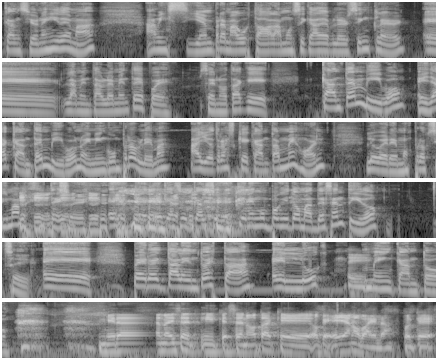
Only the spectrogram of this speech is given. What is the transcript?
canciones y demás. A mí siempre me ha gustado la música de Blair Sinclair. Eh, lamentablemente, pues, se nota que canta en vivo. Ella canta en vivo, no hay ningún problema. Hay otras que cantan mejor. Lo veremos próximamente. Sí. Este, que sus canciones tienen un poquito más de sentido. Sí. Eh, pero el talento está. El look Sí. me encantó. Mira, no dice, y que se nota que, ok, ella no baila, porque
